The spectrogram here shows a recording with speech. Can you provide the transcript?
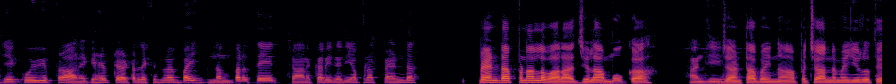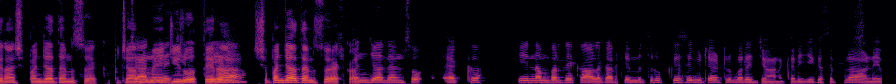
ਜੇ ਕੋਈ ਵੀ ਭਰਾ ਨੇ ਕਿਸੇ ਵੀ ਟਰੈਕਟਰ ਦੇ ਖਰੀਦਣਾ ਬਾਈ ਨੰਬਰ ਤੇ ਜਾਣਕਾਰੀ ਦੇ ਦੀ ਆਪਣਾ ਪਿੰਡ। ਪਿੰਡ ਆਪਣਾ ਲਵਾਰਾ ਜ਼ਿਲ੍ਹਾ ਮੋਗਾ। ਹਾਂਜੀ। ਜੰਟਾ ਬਾਈ ਨਾਂ 95013 56301 95013 56301 55301 ਇਹ ਨੰਬਰ ਤੇ ਕਾਲ ਕਰਕੇ ਮਿੱਤਰੋ ਕਿਸੇ ਵੀ ਟਰੈਕਟਰ ਬਾਰੇ ਜਾਣਕਾਰੀ ਜੇ ਕਿਸੇ ਭਰਾ ਨੇ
